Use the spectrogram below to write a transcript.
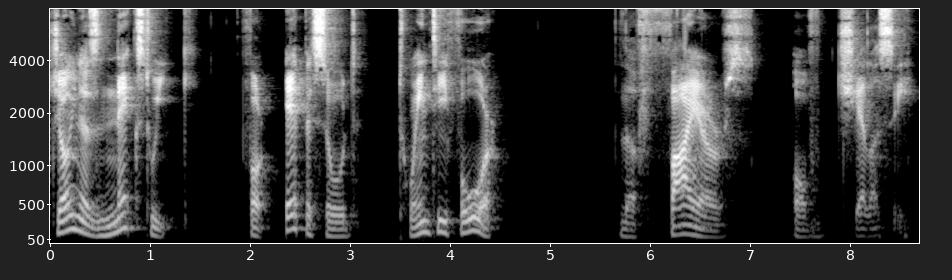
join us next week for episode 24 The Fires of Jealousy.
